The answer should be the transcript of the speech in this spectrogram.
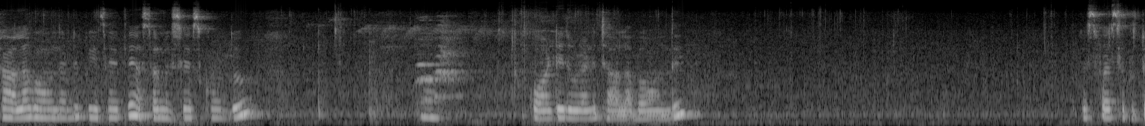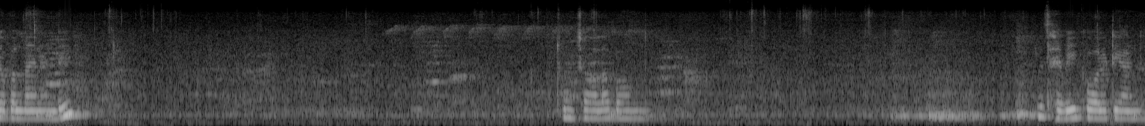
చాలా బాగుందండి. పీస్ అయితే అస్సలు మిస్ చేసుకోవద్దు. క్వాలిటీ చూడండి. చాలా బాగుంది. Just for six double nine అండి చాలా బాగుంది. విత్ హెవీ క్వాలిటీ అండి.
